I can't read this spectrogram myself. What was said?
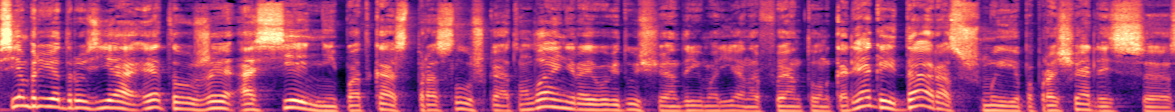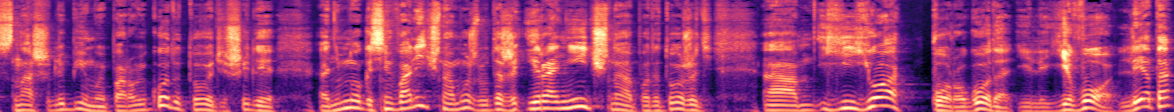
Всем привет, друзья! Это уже осенний подкаст «Прослушка от онлайнера», его ведущие Андрей Марьянов и Антон Коляга. И да, раз уж мы попрощались с нашей любимой порой года, то решили немного символично, а может быть даже иронично подытожить э, ее пору года или его лето,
